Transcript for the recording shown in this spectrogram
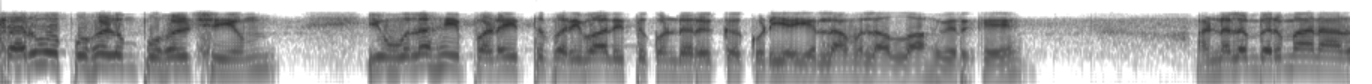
சர்வ புகழும் புகழ்ச்சியும் இவ்வுலகை படைத்து பரிபாலித்து கொண்டிருக்கக்கூடிய எல்லாமல் அல்லாஹுவிற்கு அண்ணலம் பெருமானார்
